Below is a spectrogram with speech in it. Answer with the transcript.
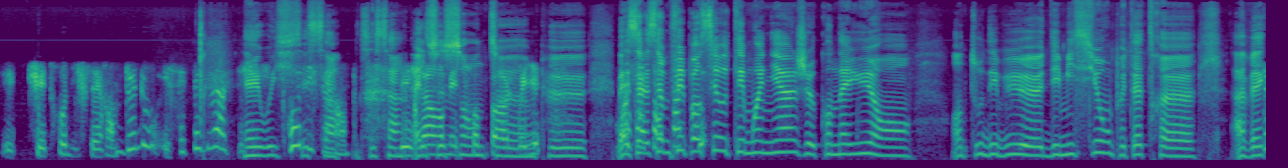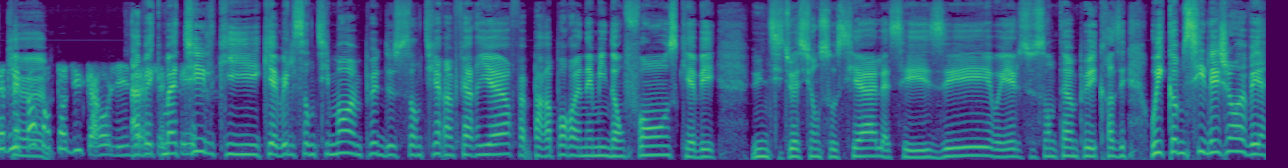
tu es trop différente de nous. Et c'est exact. Je Eh oui, trop c'est ça, différente. c'est ça. Des Elles se sentent un peu. Ben, ça, ça me fait penser au témoignage qu'on a eu en, en tout début euh, d'émission, peut-être euh, avec. Je ne l'ai pas euh, entendu, Caroline. Avec Mathilde qui, qui avait le sentiment un peu de se sentir inférieure par rapport à un ami d'enfance qui avait une situation sociale assez aisée. Vous voyez, elle se sentait un peu écrasée. Oui, comme si les gens avaient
